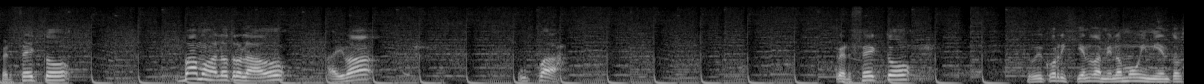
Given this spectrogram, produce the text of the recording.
Perfecto. Vamos al otro lado. Ahí va. Upa. Perfecto. Voy corrigiendo también los movimientos.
